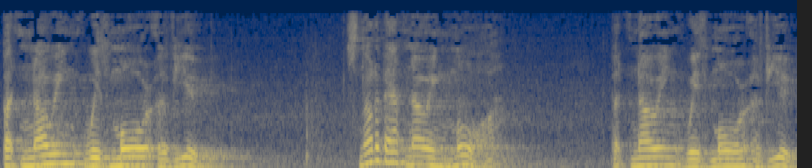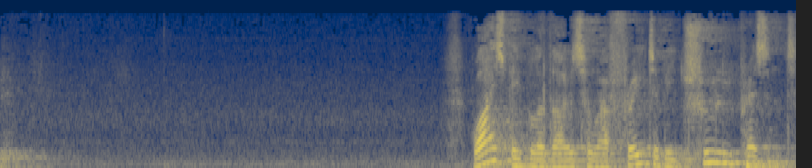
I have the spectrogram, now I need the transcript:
but knowing with more of you. It's not about knowing more, but knowing with more of you. Wise people are those who are free to be truly present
